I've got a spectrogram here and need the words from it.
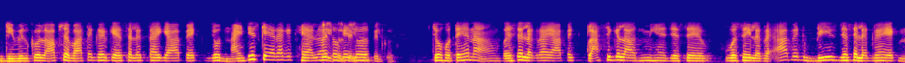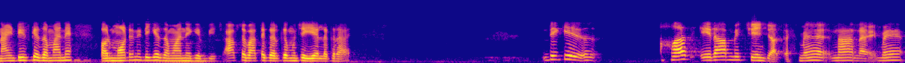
जी बिल्कुल। आपसे बातें करके ऐसा लगता है कि आप एक जो नाइन्टीज के एरा के ख्याल के जो बिल्कुल। जो होते हैं ना, वैसे लग रहा है आप एक क्लासिकल आदमी है जैसे, वैसे ही लग रहा है। आप एक ब्रीज जैसे लग रहे हैं, एक नाइन्टीज के ज़माने और मॉडर्निटी के ज़माने के बीच। आपसे बातें करके मुझे ये लग रहा है। देखिए, हर एरा में चेंज आता है। मैं, ना ना, मैं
